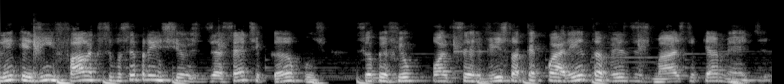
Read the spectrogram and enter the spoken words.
LinkedIn fala que se você preencher os 17 campos, seu perfil pode ser visto até 40 vezes mais do que a média.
